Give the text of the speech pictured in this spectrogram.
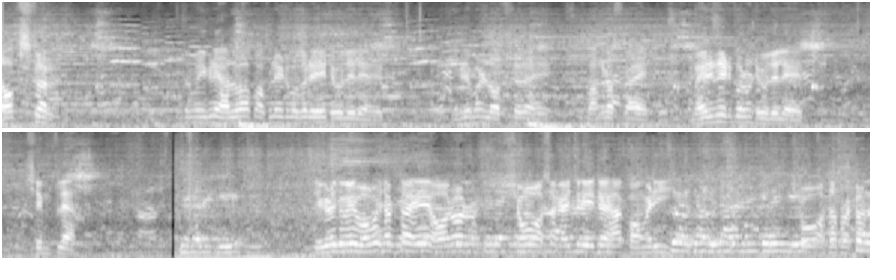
लॉबस्टर तर मग इकडे हलवा पापलेट वगैरे हे ठेवलेले आहेत. इकडे पण लॉबस्टर आहे. बांगडा फ्राय मॅरिनेट करून ठेवलेले आहेत. शिंपल्या. इकडे तुम्ही बघू शकता हे हॉरर शो असं काहीतरी इथे हा कॉमेडी शो असा प्रकार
